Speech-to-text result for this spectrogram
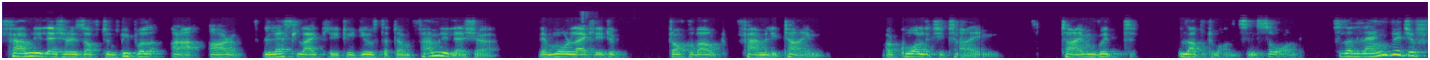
Family leisure is often people are, are less likely to use the term family leisure. They're more likely to talk about family time or quality time, time with loved ones, and so on. So the language of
